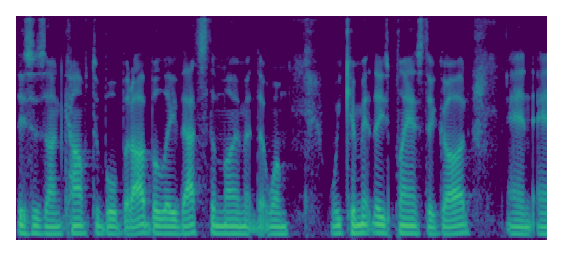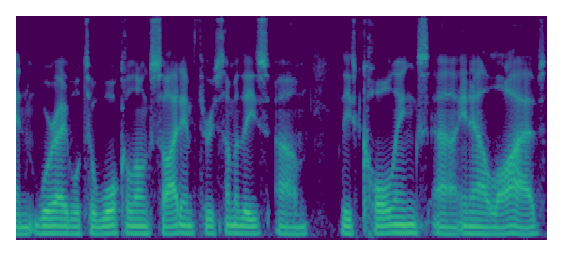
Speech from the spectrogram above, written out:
this is uncomfortable. But I believe that's the moment that when we commit these plans to God and and we're able to walk alongside Him through some of these um, these callings uh, in our lives,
